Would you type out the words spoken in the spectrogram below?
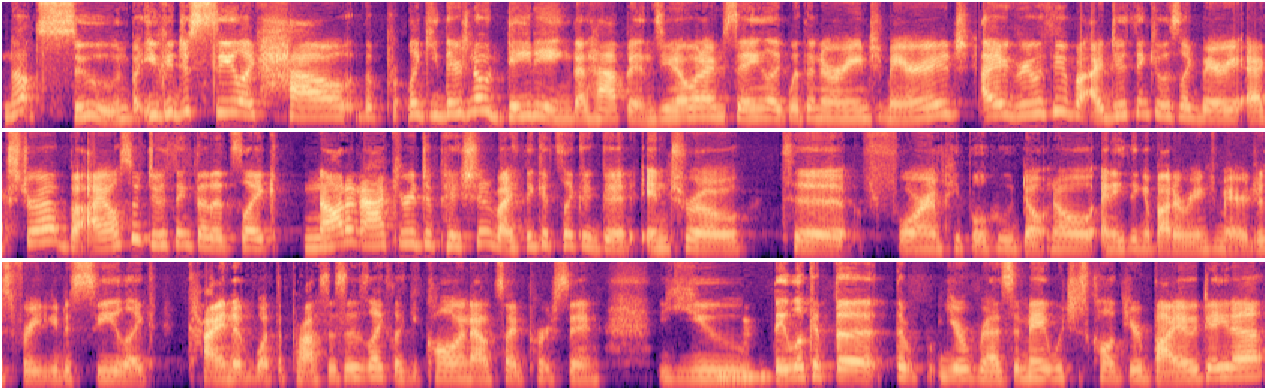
not soon, but you can just see like how the like there's no dating that happens. You know what I'm saying? Like with an arranged marriage. I agree with you, but I do think it was like very extra, but I also do think that it's like not an accurate depiction, but I think it's like a good intro to foreign people who don't know anything about arranged marriages for you to see like kind of what the process is like like you call an outside person you mm-hmm. they look at the the your resume which is called your bio data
